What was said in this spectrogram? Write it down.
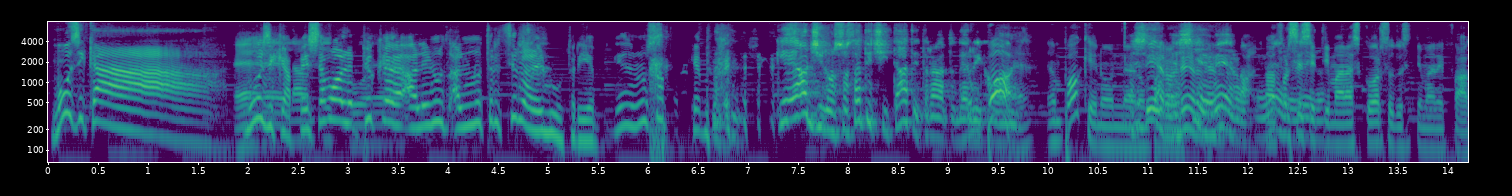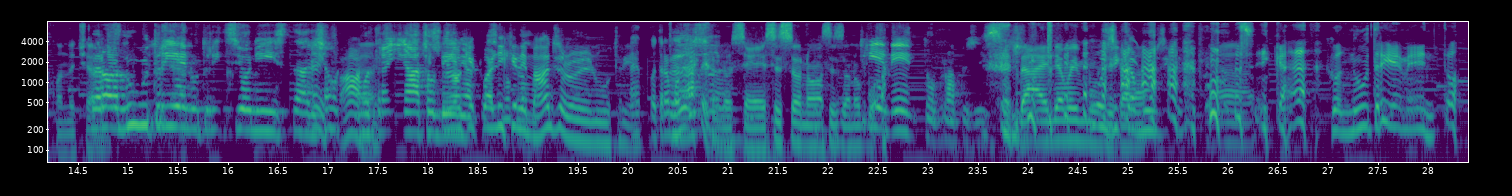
Musica! Eh, Musica, pensavo più che alle nu- alla nutrizione alle nutrie. Io non so perché. Che oggi non sono state citate tra l'altro da È un Enrico. po', eh. È un po' che non... È non Eh sì, vero, è è vero. No, vero, forse settimana scorsa o due settimane fa quando c'era... Però nutrie, nutrizionista, Eh, diciamo che infatti. abbiamo trainato Ci bene. sono anche al quelli che le prossimo mangiano le nutrie. Eh, potremmo Eh, chiederlo se, se sono, se sono buoni. Nutriemento proprio, sì. Dai, andiamo in musica. musica, musica. Musica col nutriemento.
